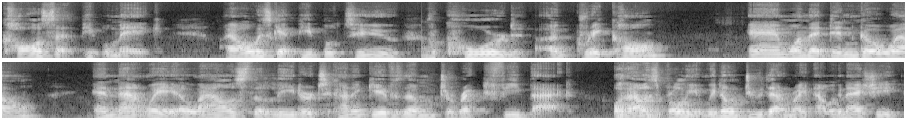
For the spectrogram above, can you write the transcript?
calls that people make. I always get people to record a great call and one that didn't go well. And that way allows the leader to kind of give them direct feedback. Oh, that was brilliant. We don't do that right now. We're going to actually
